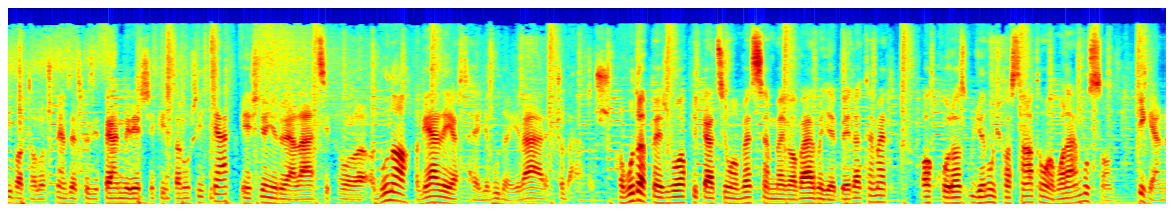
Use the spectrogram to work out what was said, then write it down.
hivatalos nemzetközi felmérések is tanúsítják, és gyönyörűen látszik róla a Duna, a Gellért hegy, a Budai vár, csodálatos. Ha Budapest Go applikációban veszem meg a Vármegye bérletemet, akkor az ugyanúgy használhatom a volánbuszon? Igen.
